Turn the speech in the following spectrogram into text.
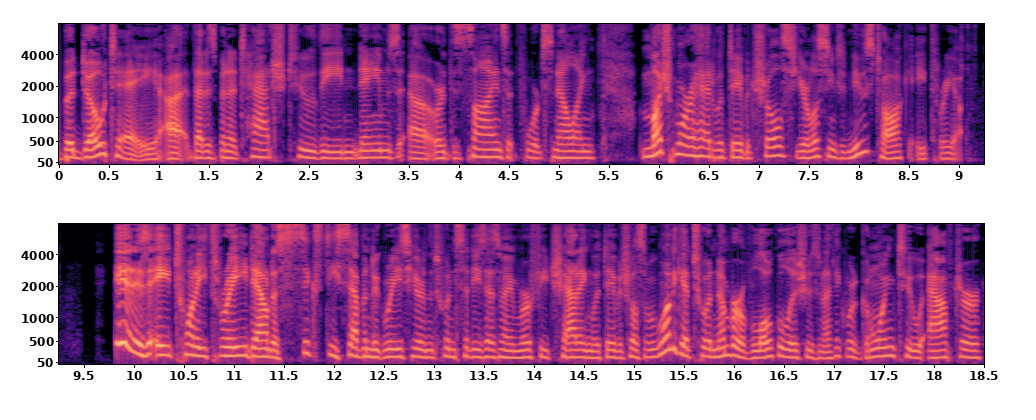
Bdote uh, that has been attached to the names uh, or the signs at Fort Snelling. Much more ahead with David Schultz. You're listening to News Talk 830. It is 823, down to 67 degrees here in the Twin Cities. Esme Murphy chatting with David Schultz. We want to get to a number of local issues, and I think we're going to after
